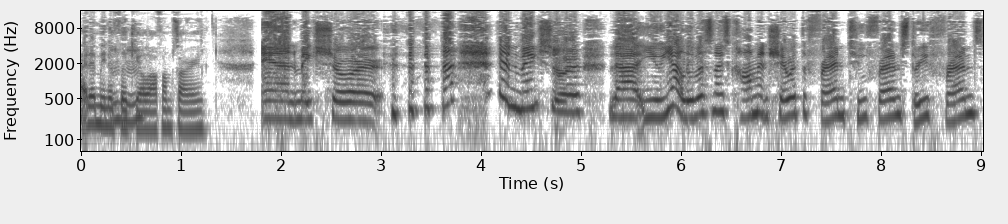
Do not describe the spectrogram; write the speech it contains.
I didn't mean to flick y'all off. I'm sorry. and make sure and make sure that you yeah leave us a nice comment share with a friend two friends three friends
